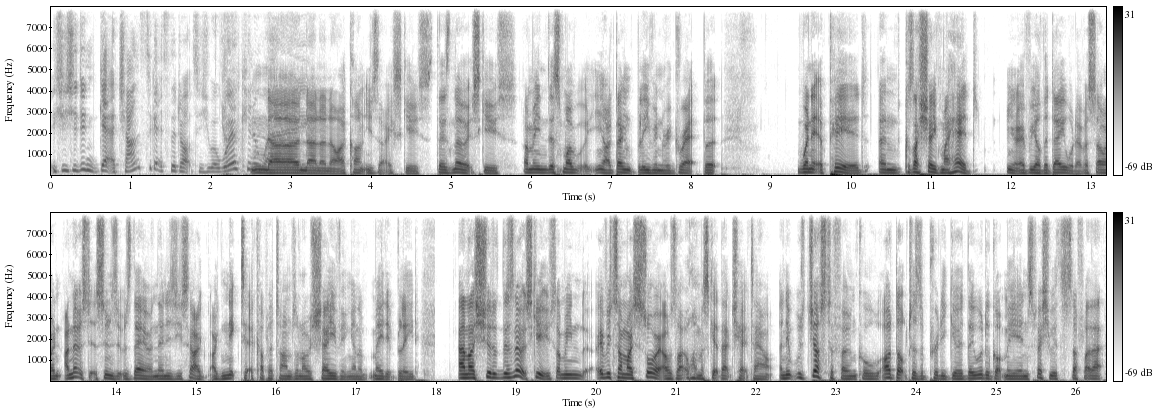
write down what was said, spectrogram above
It's just you didn't get a chance to get to the doctors. You were working away. No, no, no, no. I can't use that excuse. There's no excuse. I mean, this my you know I don't believe in regret, but when it appeared, and because I shaved my head, you know, every other day, or whatever, so I, I noticed it as soon as it was there, and then as you say, I, I nicked it a couple of times when I was shaving, and I made it bleed. And I should have. There's no excuse. I mean, every time I saw it, I was like, "Oh, I must get that checked out." And it was just a phone call. Our doctors are pretty good. They would have got me in, especially with stuff like that.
